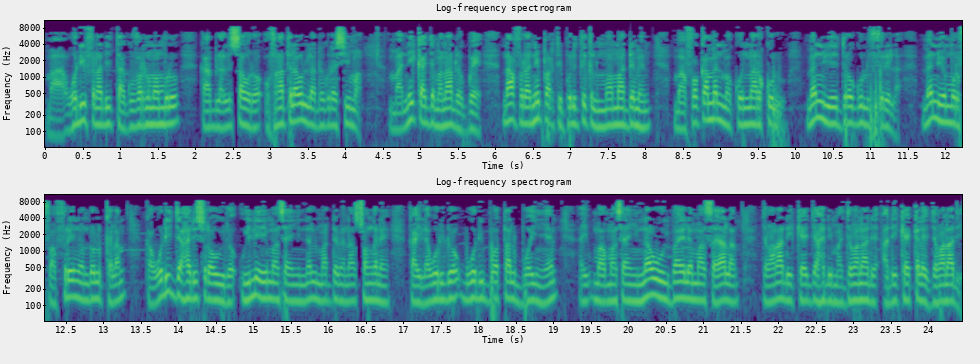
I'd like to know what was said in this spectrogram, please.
ma wodi fana di ta gouvernement bolo k'a bilali saw dɔ o fana tɛla wuli la dɔgɔrɛsi ma ma n'i ka jamana dɔ gbɛ n'a fɔra ni parti politique ma ma dɛmɛ ma fɔ kan bɛ ma ko narkolu mɛ n'u ye dɔrɔgulu feere la mɛ n'u ye morifa feere ɲɔndɔli kalan ka wari jahari sɔrɔ u yɛrɛ u ile ye masa ɲinali ma dɛmɛna sɔngɛnɛ ka ila wari dɔ wari bɔtali bɔ i ɲɛ ma masa ɲinaliw bayɛlɛma saya la jamana de kɛ jahadi ma jamana de a de kɛ kɛlɛ jamana de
